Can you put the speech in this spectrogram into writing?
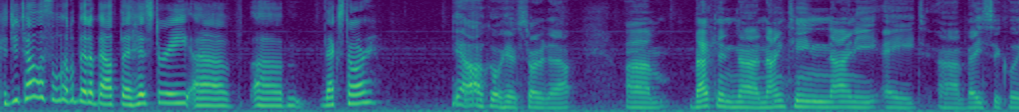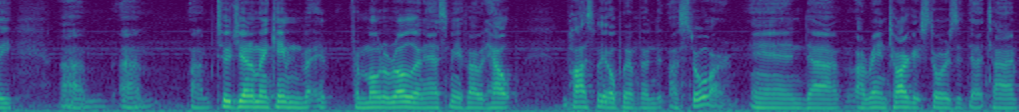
Could you tell us a little bit about the history of um, Nexstar? Yeah, I'll go ahead and start it out. Um, back in uh, 1998, uh, basically, um, um, um, two gentlemen came from Motorola and asked me if I would help possibly open up a, a store. And uh, I ran Target stores at that time.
